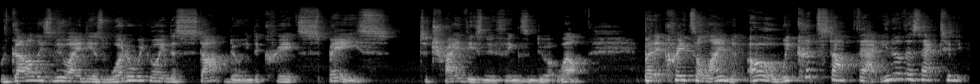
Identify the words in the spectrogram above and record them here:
we've got all these new ideas. What are we going to stop doing to create space to try these new things and do it well? But it creates alignment. Oh, we could stop that. You know, this activity,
